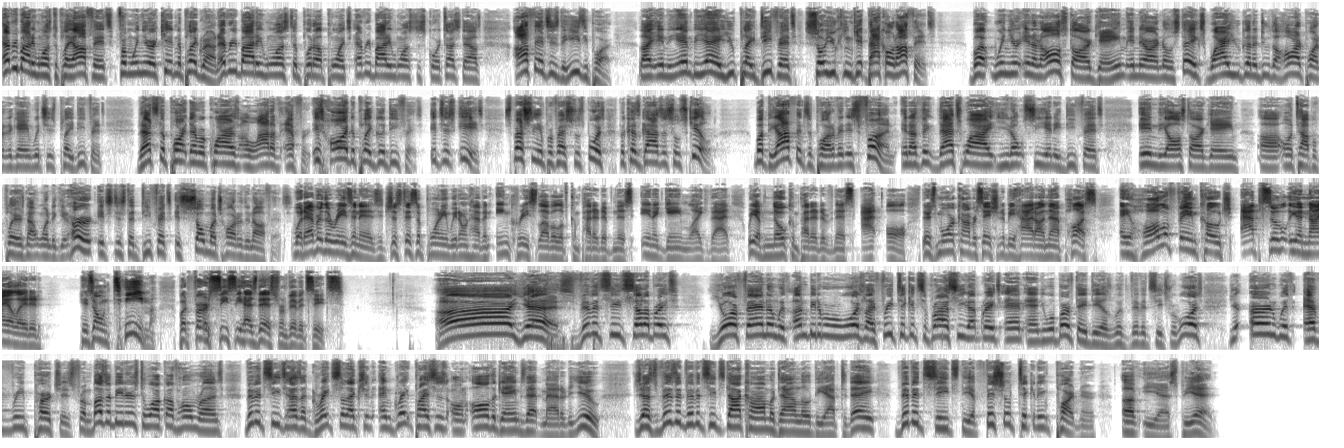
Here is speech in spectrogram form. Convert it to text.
Everybody wants to play offense from when you're a kid in the playground. Everybody wants to put up points. Everybody wants to score touchdowns. Offense is the easy part. Like in the NBA, you play defense so you can get back on offense. But when you're in an all star game and there are no stakes, why are you going to do the hard part of the game, which is play defense? That's the part that requires a lot of effort. It's hard to play good defense. It just is, especially in professional sports because guys are so skilled. But the offensive part of it is fun. And I think that's why you don't see any defense in the All Star game uh, on top of players not wanting to get hurt. It's just that defense is so much harder than offense. Whatever the reason is, it's just disappointing we don't have an increased level of competitiveness in a game like that. We have no competitiveness at all. There's more conversation to be had on that. Plus, a Hall of Fame coach absolutely annihilated his own team. But first, CC has this from Vivid Seats. Ah, yes. Vivid Seats celebrates your fandom with unbeatable rewards like free tickets, surprise seat upgrades, and annual birthday deals. With Vivid Seats rewards, you earn with every purchase. From buzzer beaters to walk-off home runs, Vivid Seats has a great selection and great prices on all the games that matter to you. Just visit vividseats.com or download the app today. Vivid Seats, the official ticketing partner of ESPN.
